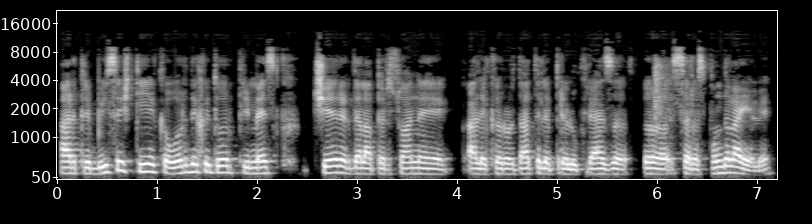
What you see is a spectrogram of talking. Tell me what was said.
ar trebui să știe că ori de câte ori primesc cereri de la persoane ale căror datele prelucrează uh, să răspundă la ele.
